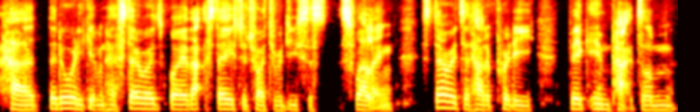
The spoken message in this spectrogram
had, they'd already given her steroids by that stage to try to reduce the swelling. Steroids had had a pretty big impact on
